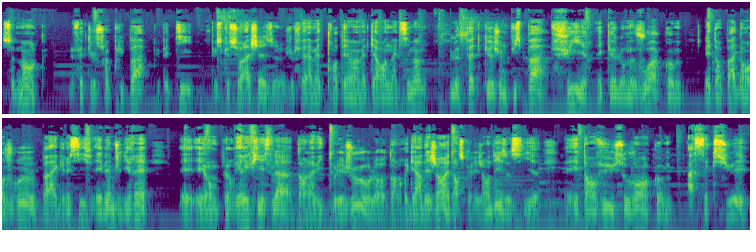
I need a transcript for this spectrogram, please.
ce manque, le fait que je sois plus bas, plus petit, puisque sur la chaise je fais 1m31, 1m40 maximum, le fait que je ne puisse pas fuir et que l'on me voit comme n'étant pas dangereux, pas agressif, et même je dirais, et, on peut vérifier cela dans la vie de tous les jours, dans le regard des gens et dans ce que les gens disent aussi, euh, étant vu souvent comme asexué,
